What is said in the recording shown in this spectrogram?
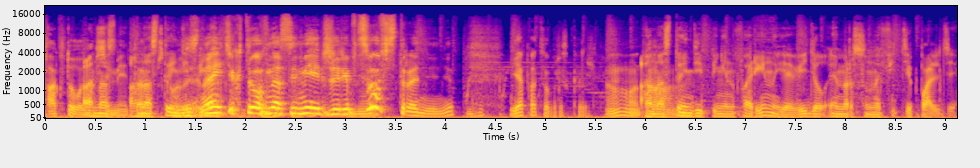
а кто у А нас на- имеет а на арабского стенде Вы жеребца? знаете, кто у нас имеет жеребцов в стране? Нет? Я потом расскажу. Вот, А на стенде Пининфорина я видел Эмерсона Фиттипальди.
